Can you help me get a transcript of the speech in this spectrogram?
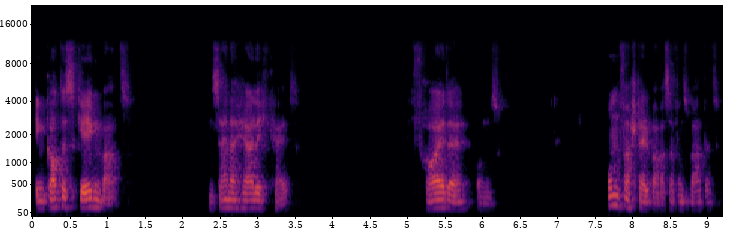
In Gottes Gegenwart, in seiner Herrlichkeit, Freude und unvorstellbar, was auf uns wartet.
